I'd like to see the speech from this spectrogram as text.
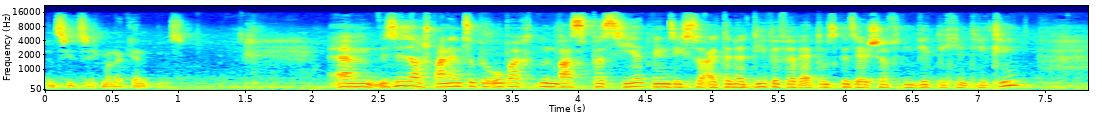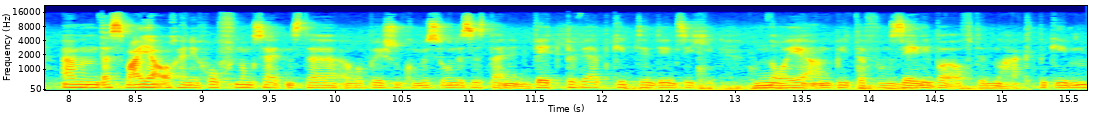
entzieht sich meiner Kenntnis. Ähm, es ist auch spannend zu beobachten, was passiert, wenn sich so alternative Verwertungsgesellschaften wirklich entwickeln. Ähm, das war ja auch eine Hoffnung seitens der Europäischen Kommission, dass es da einen Wettbewerb gibt, in dem sich neue Anbieter von selber auf den Markt begeben.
